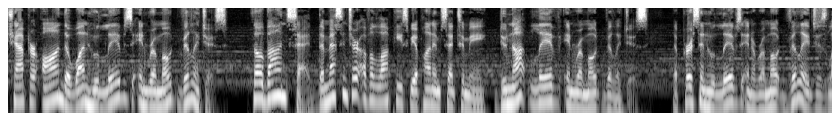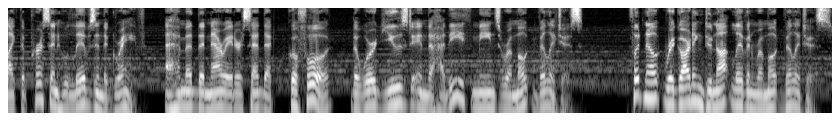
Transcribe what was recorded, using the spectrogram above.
Chapter on the one who lives in remote villages. Thoban said, The Messenger of Allah, peace be upon him, said to me, Do not live in remote villages. The person who lives in a remote village is like the person who lives in the grave. Ahmed, the narrator, said that kufur, the word used in the hadith, means remote villages. Footnote regarding do not live in remote villages.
